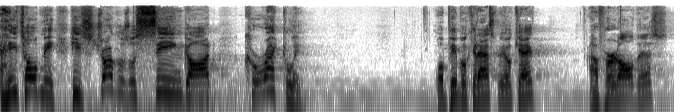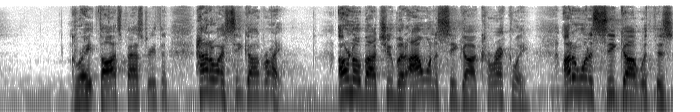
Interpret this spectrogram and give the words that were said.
And he told me he struggles with seeing God correctly. Well, people could ask me, okay, I've heard all this. Great thoughts, Pastor Ethan. How do I see God right? I don't know about you, but I want to see God correctly. I don't want to see God with this,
